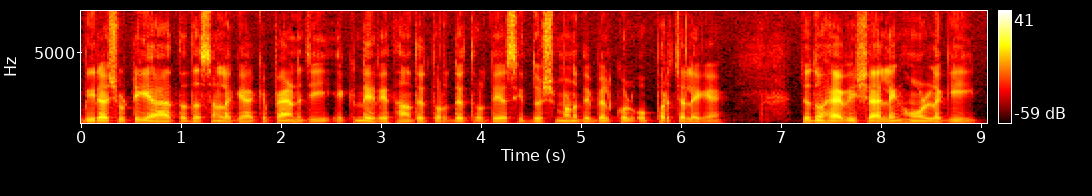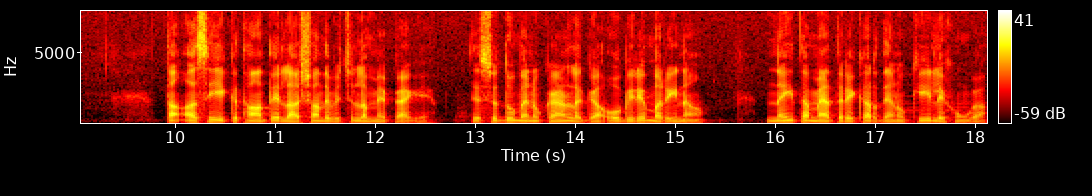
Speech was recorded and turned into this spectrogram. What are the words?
ਵੀਰਾ ਛੁੱਟੀ ਆਇਆ ਤਾਂ ਦੱਸਣ ਲੱਗਿਆ ਕਿ ਭੈਣ ਜੀ ਇੱਕ ਹਨੇਰੇ ਥਾਂ ਤੇ ਤੁਰਦੇ ਤੁਰਦੇ ਅਸੀਂ ਦੁਸ਼ਮਣ ਦੇ ਬਿਲਕੁਲ ਉੱਪਰ ਚਲੇ ਗਏ। ਜਦੋਂ ਹੈਵੀ ਸ਼ੈਲਿੰਗ ਹੋਣ ਲੱਗੀ ਤਾਂ ਅਸੀਂ ਇੱਕ ਥਾਂ ਤੇ ਲਾਸ਼ਾਂ ਦੇ ਵਿੱਚ ਲੰਮੇ ਪੈ ਗਏ ਤੇ ਸਿੱਧੂ ਮੈਨੂੰ ਕਹਿਣ ਲੱਗਾ, ਉਹ ਵੀਰੇ ਮਰੀ ਨਾ। ਨਹੀਂ ਤਾਂ ਮੈਂ ਤੇਰੇ ਘਰਦਿਆਂ ਨੂੰ ਕੀ ਲਿਖੂੰਗਾ?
